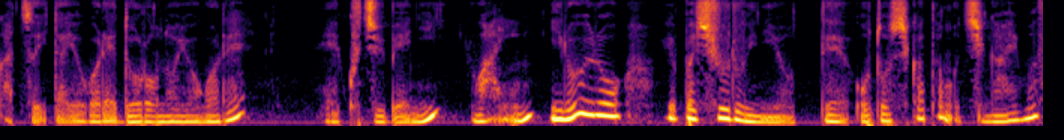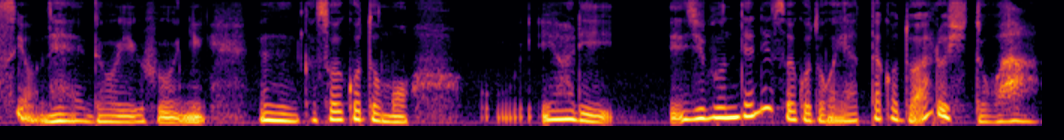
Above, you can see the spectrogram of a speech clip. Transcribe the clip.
がついた汚れ、泥の汚れ、え、口紅、ワイン、いろいろやっぱり種類によって落とし方も違いますよね。どういうふうに。うん、そういうことも、やはり自分でね、そういうことがやったことある人は、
